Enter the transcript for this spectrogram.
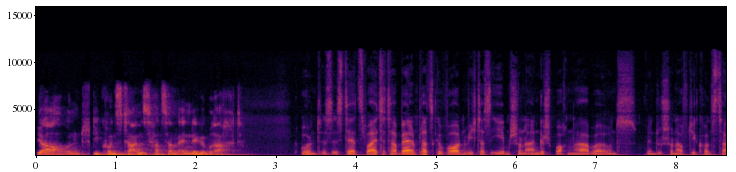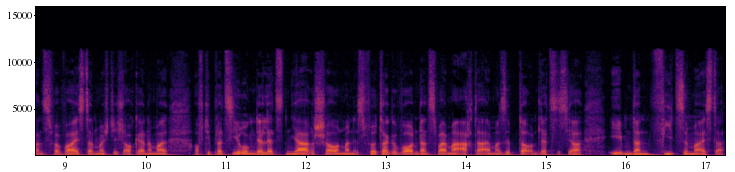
Ja, und die Konstanz hat es am Ende gebracht. Und es ist der zweite Tabellenplatz geworden, wie ich das eben schon angesprochen habe. Und wenn du schon auf die Konstanz verweist, dann möchte ich auch gerne mal auf die Platzierungen der letzten Jahre schauen. Man ist Vierter geworden, dann zweimal Achter, einmal Siebter und letztes Jahr eben dann Vizemeister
